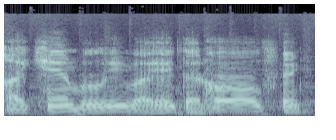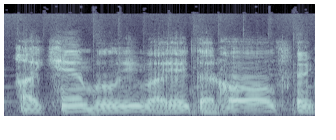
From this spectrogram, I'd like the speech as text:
I can't believe I ate that whole thing. I can't believe I ate that whole thing.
